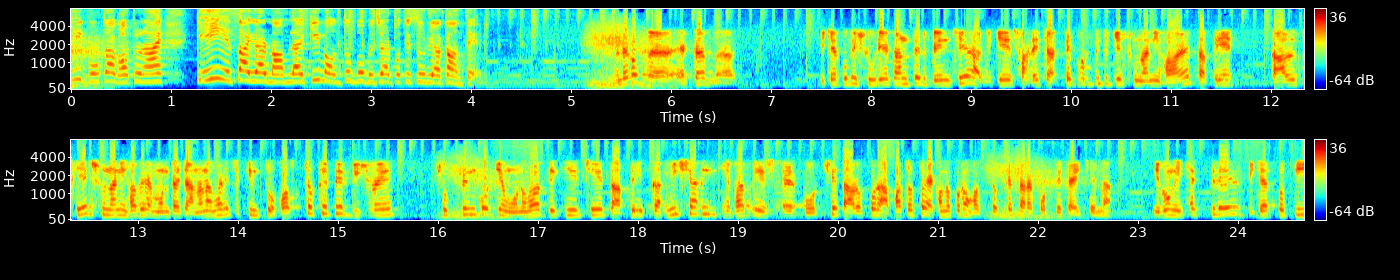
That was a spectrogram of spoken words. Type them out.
এই গোটা ঘটনায় এই এসআইআর মামলায় কি মন্তব্য বিচারপতি সূর্যকান্তের দেখো একটা বিচারপতি সূর্যকান্তের বেঞ্চে আজকে সাড়ে চারটে পর্যন্ত যে শুনানি হয়, তাতে কাল ফের শুনানি হবে এমনটা জানানো হয়েছে, কিন্তু হস্তক্ষেপের বিষয়ে সুপ্রিম কোর্ট যে মনোভাব দেখিয়েছে, তাতে কমিশন যেভাবে এসআইআর করছে, তার উপর আপাতত এখনও কোনো হস্তক্ষেপ তারা করতে চাইছে না। এবং এক্ষেত্রে বিচারপতি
